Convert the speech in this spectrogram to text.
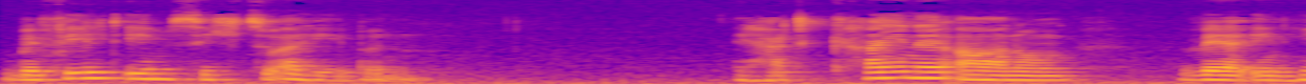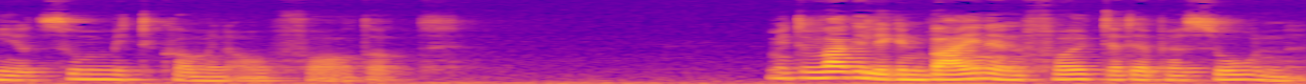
befiehlt ihm, sich zu erheben. Er hat keine Ahnung, wer ihn hier zum Mitkommen auffordert. Mit wackeligen Beinen folgt er der Person,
